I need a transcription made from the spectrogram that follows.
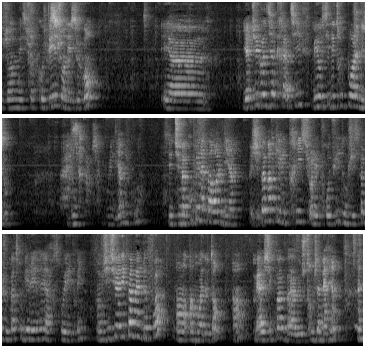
J'en ai sur le côté, j'en ai devant. Et euh, il y a du loisir créatif, mais aussi des trucs pour la maison. Donc, vous voulez dire du coup Et tu m'as coupé la parole bien. J'ai pas marqué les prix sur les produits, donc j'espère que je vais pas trop galérer à retrouver les prix. Donc j'y suis allée pas mal de fois, en un mois de temps, hein, mais à chaque fois, bah, je trouve jamais rien.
